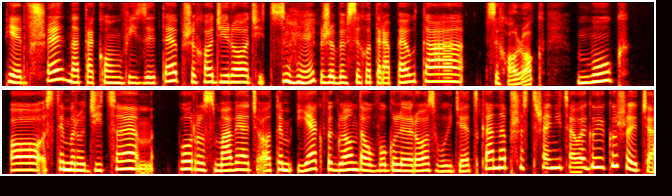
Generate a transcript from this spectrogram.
pierwszy na taką wizytę przychodzi rodzic, Mhm. żeby psychoterapeuta, psycholog mógł o, z tym rodzicem porozmawiać o tym, jak wyglądał w ogóle rozwój dziecka na przestrzeni całego jego życia.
